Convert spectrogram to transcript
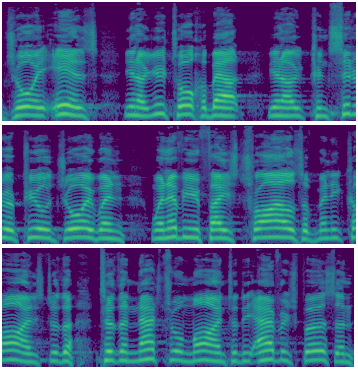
joy is, you know, you talk about, you know, consider it pure joy when whenever you face trials of many kinds to the to the natural mind, to the average person,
